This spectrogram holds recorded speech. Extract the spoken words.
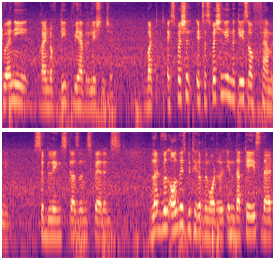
to any kind of deep we have relationship, but especially it's especially in the case of family, siblings, cousins, parents. Blood will always be thicker than water in the case that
